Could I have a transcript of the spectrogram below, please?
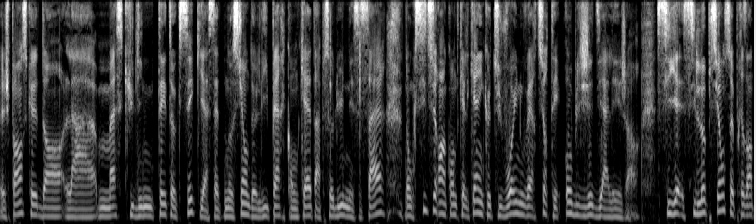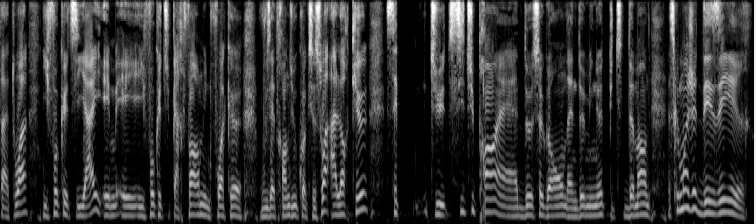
je pense que dans la masculinité toxique, il y a cette notion de l'hyper conquête absolue nécessaire. Donc, si tu rencontres quelqu'un et que tu vois une ouverture, t'es obligé d'y aller. Genre, si si l'option se présente à toi, il faut que tu y ailles et, et il faut que tu performes une fois que vous êtes rendu ou quoi que ce soit. Alors que c'est tu, si tu prends un, deux secondes, un deux minutes, puis tu te demandes, est-ce que moi je désire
